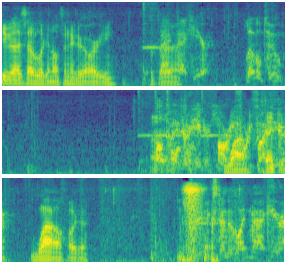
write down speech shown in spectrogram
Do you guys have like an alternator or RE? With the, Backpack here. Level two. uh, Alternator here. wow. RE45 Thank here. you. Wow. Okay. Extended light mag here.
